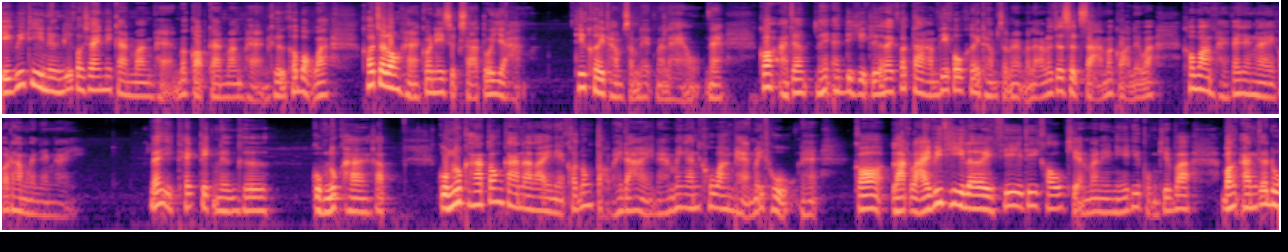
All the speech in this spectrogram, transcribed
อีกวิธีหนึ่งที่เขาใช้ในการวางแผนประกอบการวางแผนคือเขาบอกว่าเขาจะลองหากรณีศึกษาตัวอย่างที่เคยทำสำเร็จมาแล้วนะก็อาจจะในอดีตหรืออะไรก็ตามที่เขาเคยทำสำเร็จมาแล้ว เราจะศึกษามาก่อนเลยว่าเขาวางแผนกันยังไงเขาทำกันยังไง และอีกเทคนิคหนึ่งคือกลุ่มลูกค้าครับ กลุ่มลูกค้าต้องการอะไรเนี่ยเขาต้องตอบให้ได้นะ ไม่งั้นเขาวางแผนไม่ถูกนะฮะก็หลากหลายวิธีเลยที่ที่เขาเขียนมาในนี้ที่ผมคิดว่าบางอันก็ดู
